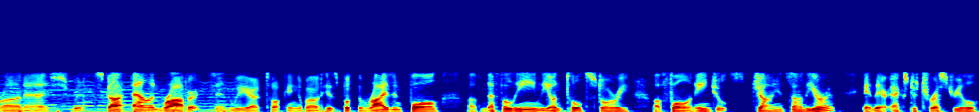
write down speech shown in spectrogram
Ron Ash with Scott Alan Roberts, and we are talking about his book, The Rise and Fall of Nephilim, the untold story of fallen angels, giants on the earth, and their extraterrestrial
